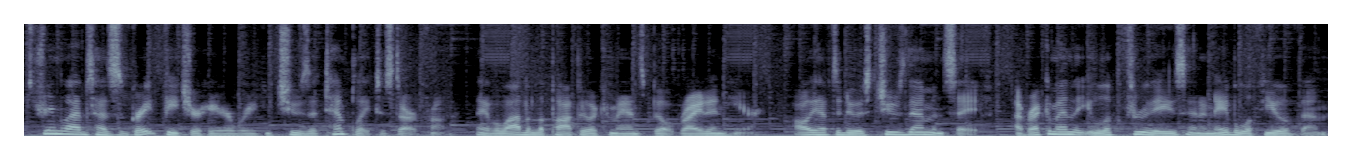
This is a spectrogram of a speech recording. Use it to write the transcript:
Streamlabs has a great feature here where you can choose a template to start from. They have a lot of the popular commands built right in here. All you have to do is choose them and save. I recommend that you look through these and enable a few of them,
